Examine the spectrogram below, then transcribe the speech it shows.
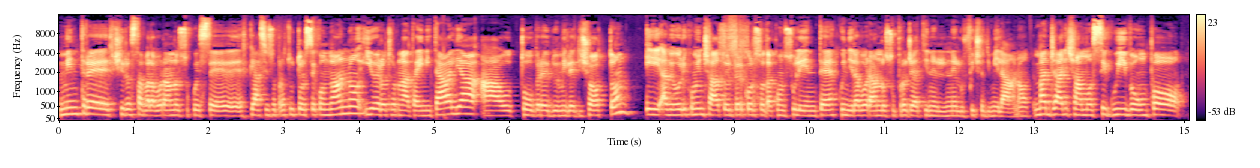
Mentre Ciro stava lavorando su queste classi, soprattutto il secondo anno, io ero tornata in Italia a ottobre 2018 e avevo ricominciato il percorso da consulente, quindi lavorando su progetti nel, nell'ufficio di Milano. Ma già diciamo seguivo un po'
